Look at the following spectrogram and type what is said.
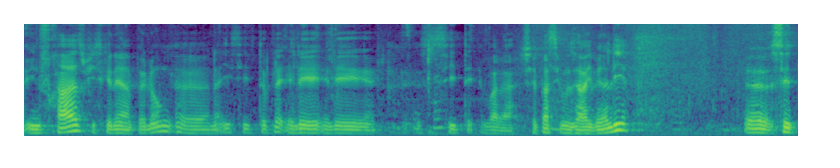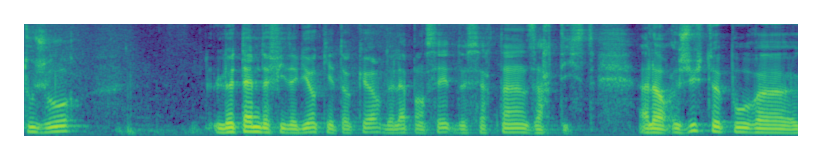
une phrase, puisqu'elle est un peu longue. Euh, Anaïs, s'il te plaît. Elle est, Voilà, je ne sais pas si vous arrivez à lire. c'est toujours le thème de Fidelio qui est au cœur de la pensée de certains artistes. Alors, juste pour euh,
